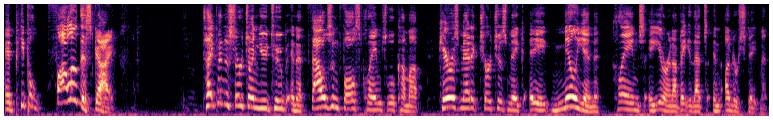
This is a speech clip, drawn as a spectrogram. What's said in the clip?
And people follow this guy. Type in a search on YouTube and a thousand false claims will come up. Charismatic churches make a million claims a year, and I bet you that's an understatement.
